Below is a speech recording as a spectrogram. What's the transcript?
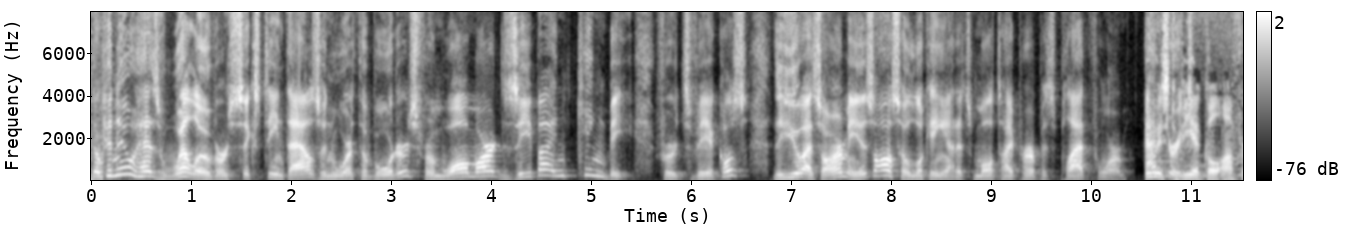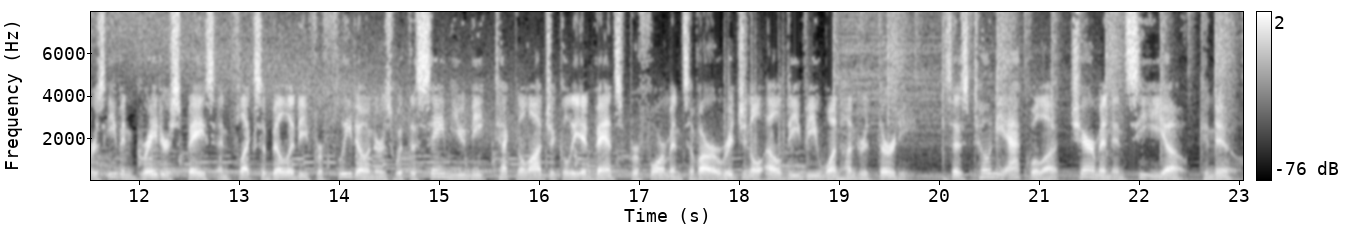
The Canoo has well over 16,000 worth of orders from Walmart, Zeeba, and Kingbee for its vehicles. The U.S. Army is also looking at its multi-purpose platform. newest After vehicle offers even greater space and flexibility for fleet owners with the same unique technologically advanced performance of our original LDV 130, says Tony Aquila, Chairman and CEO, Canoo.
